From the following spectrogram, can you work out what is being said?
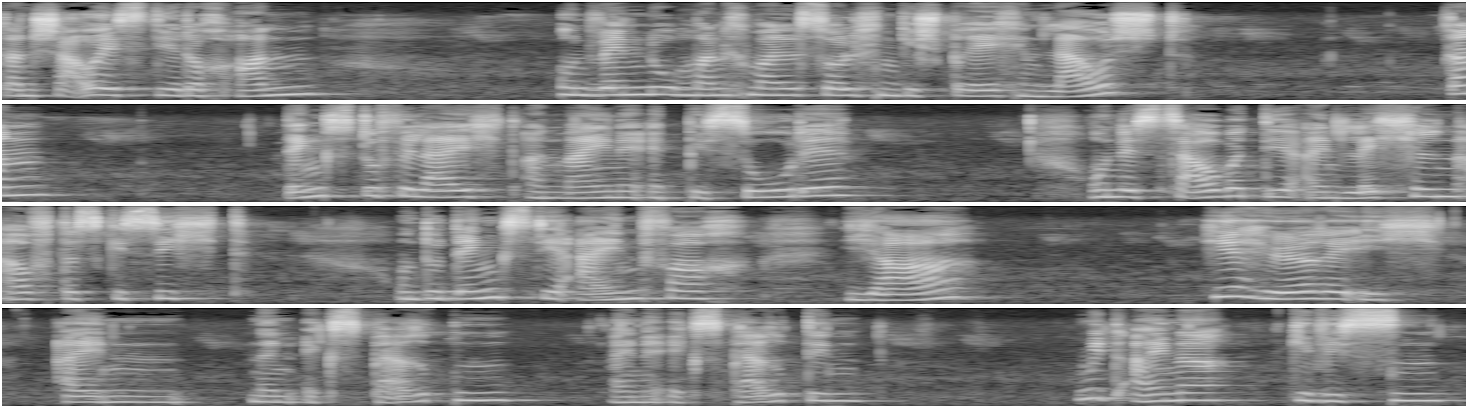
Dann schau es dir doch an und wenn du manchmal solchen Gesprächen lauscht, dann denkst du vielleicht an meine Episode und es zaubert dir ein Lächeln auf das Gesicht und du denkst dir einfach, ja, hier höre ich einen Experten, eine Expertin mit einer gewissen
